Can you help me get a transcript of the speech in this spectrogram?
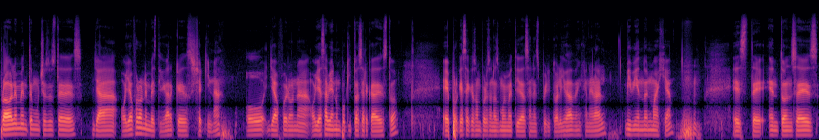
probablemente muchos de ustedes ya o ya fueron a investigar qué es Shekinah o ya fueron a o ya sabían un poquito acerca de esto. Eh, porque sé que son personas muy metidas en espiritualidad en general viviendo en magia. Este, entonces,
